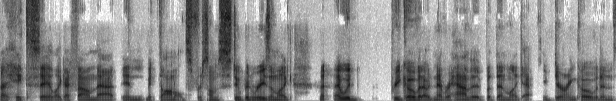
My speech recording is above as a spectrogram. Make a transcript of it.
I hate to say it, like I found that in McDonald's for some stupid reason. Like I would pre-COVID, I would never have it, but then like during COVID and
